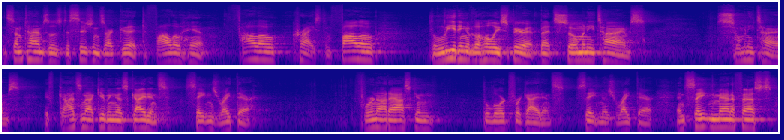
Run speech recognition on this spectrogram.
And sometimes those decisions are good to follow Him, follow Christ, and follow the leading of the Holy Spirit. But so many times, so many times, if God's not giving us guidance, Satan's right there. If we're not asking the Lord for guidance, Satan is right there. And Satan manifests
